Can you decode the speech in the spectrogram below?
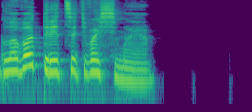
Глава 38.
